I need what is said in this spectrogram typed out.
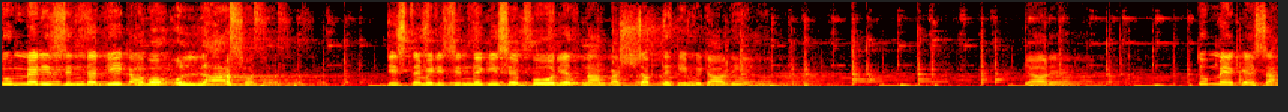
तुम मेरी ज़िंदगी का वो उल्लास हो। जिसने मेरी ज़िंदगी से बोरियत नाम का शब्द ही मिटा दिया। प्यारे, तुम एक ऐसा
